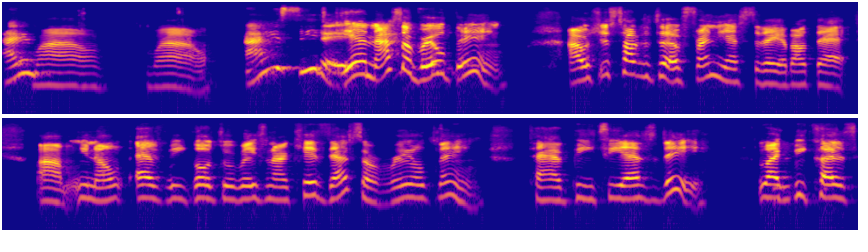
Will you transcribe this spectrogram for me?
I didn't wow. Wow. I didn't see that. Yeah, and that's a real thing. I was just talking to a friend yesterday about that. Um, you know, as we go through raising our kids, that's a real thing to have PTSD. Like, mm-hmm. because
